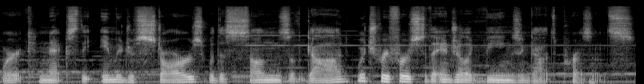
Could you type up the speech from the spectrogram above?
where it connects the image of stars with the sons of God, which refers to the angelic beings in God's presence.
